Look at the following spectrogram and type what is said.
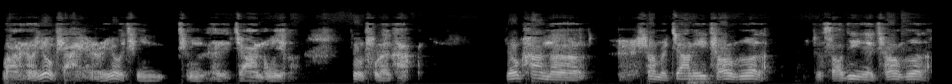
晚上又啪一声，又听听着加上东西了，又出来看，又看呢，上面加了一条疙瘩，就扫地那条疙瘩，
